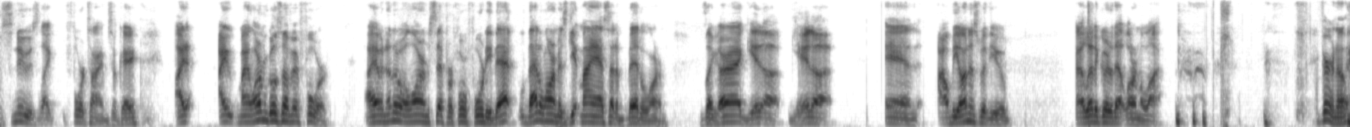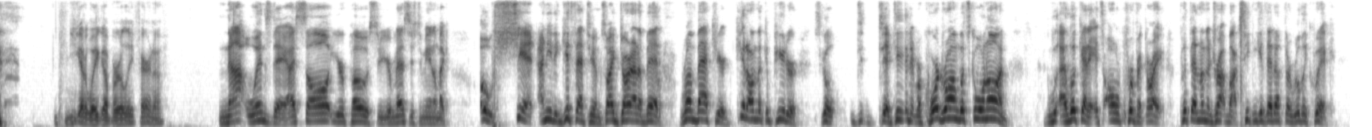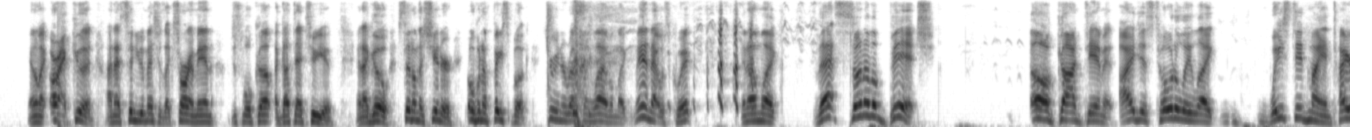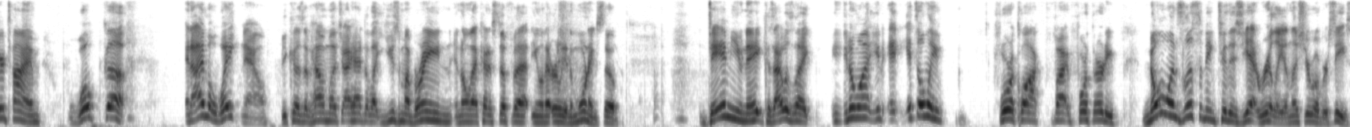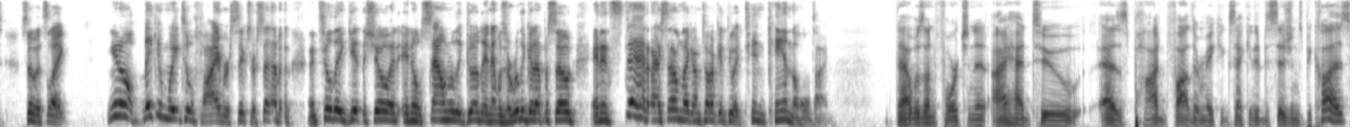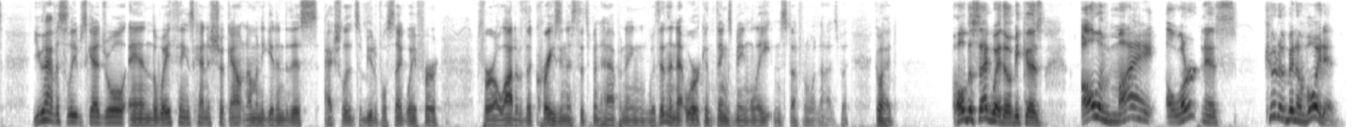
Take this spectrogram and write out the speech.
snooze like four times. Okay, I I my alarm goes off at four. I have another alarm set for 4:40. That that alarm is get my ass out of bed alarm. It's like, all right, get up, get up, and I'll be honest with you, I let it go to that alarm a lot. Fair enough. you got to wake up early. Fair enough. Not Wednesday. I saw your post or your message to me, and I'm like, oh shit, I need to get that to him. So I dart out of bed, run back here, get on the computer. Let's go. Did, did it record wrong? What's going on? I look at it. It's all perfect. All right, put that on the Dropbox. He can get that up there really quick. And I'm like, all right, good. And I send you a message like, sorry, man, just woke up. I got that to you. And I go sit on the shitter, open up Facebook, Journey to Wrestling Live. I'm like, man, that was quick. and I'm like, that son of a bitch. Oh god damn it. I just totally like wasted my entire time, woke up, and I'm awake now because of how much I had to like use my brain and all that kind of stuff for that, you know, that early in the morning. So damn you, Nate, because I was like, you know what? It- It's only four o'clock, five, four thirty. No one's listening to this yet, really, unless you're overseas. So it's like, you know, they can wait till five or six or seven until they get the show and, and it'll sound really good. And it was a really good episode. And instead, I sound like I'm talking to a tin can the whole time. That was unfortunate. I had to, as Podfather, make executive decisions because you have a sleep schedule and the way things kind of shook out. And I'm going to get into this. Actually, it's a beautiful segue for for a lot of the craziness that's been happening within the network and things being late and stuff and whatnot. But go ahead. Hold the segue though, because all of my alertness could have been avoided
